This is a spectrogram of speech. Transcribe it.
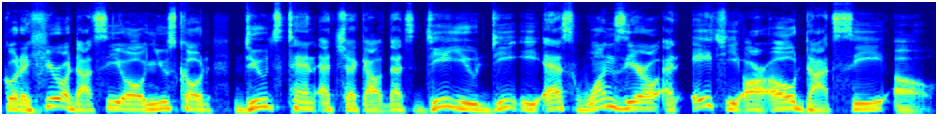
Go to hero.co and use code DUDES10 at checkout. That's D U D E S 1 0 at H E R O dot C O.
